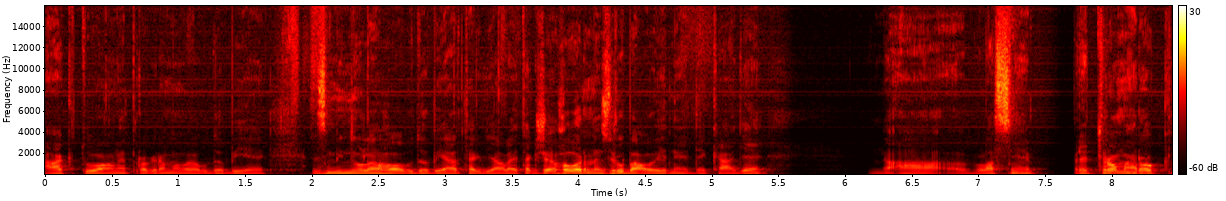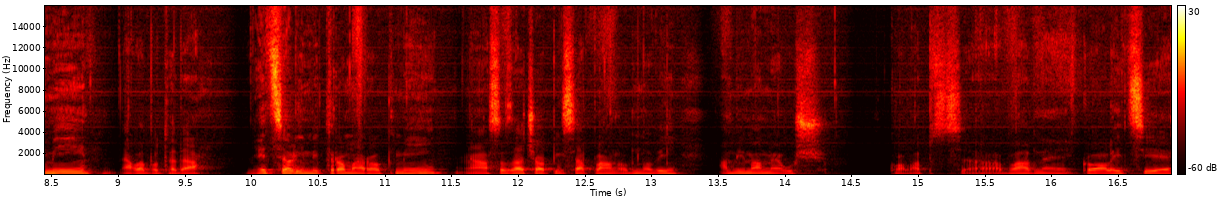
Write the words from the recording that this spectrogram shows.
aktuálne programové obdobie z minulého obdobia a tak ďalej, takže hovoríme zhruba o jednej dekáde. No a vlastne pred troma rokmi, alebo teda necelými troma rokmi sa začal písať plán obnovy, a my máme už kolaps eh, vládnej koalície.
